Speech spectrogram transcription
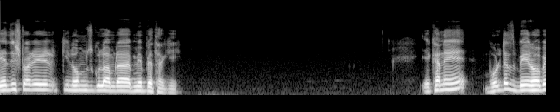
রেজিস্টরের কিলোমসগুলো আমরা মেপে থাকি। এখানে ভোল্টেজ বের হবে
